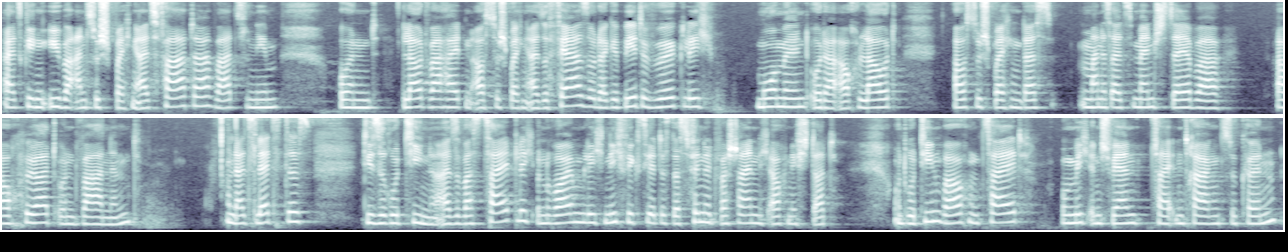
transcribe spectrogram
als Gegenüber anzusprechen, als Vater wahrzunehmen und laut Wahrheiten auszusprechen, also Verse oder Gebete wirklich murmelnd oder auch laut auszusprechen, dass man es als Mensch selber auch hört und wahrnimmt. Und als letztes diese Routine, also was zeitlich und räumlich nicht fixiert ist, das findet wahrscheinlich auch nicht statt. Und Routinen brauchen Zeit, um mich in schweren Zeiten tragen zu können.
